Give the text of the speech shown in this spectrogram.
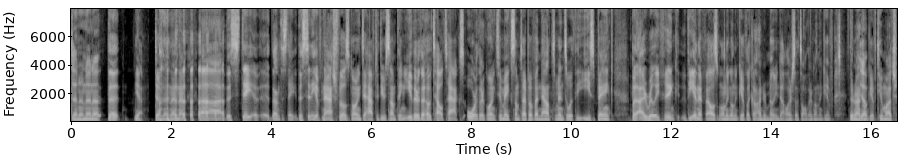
Dun-dun-dun-dun. The. Uh, the state, uh, not the state, the city of Nashville is going to have to do something, either the hotel tax or they're going to make some type of announcements with the East Bank. But I really think the NFL is only going to give like hundred million dollars. That's all they're going to give. They're not Yep. going to give too much.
